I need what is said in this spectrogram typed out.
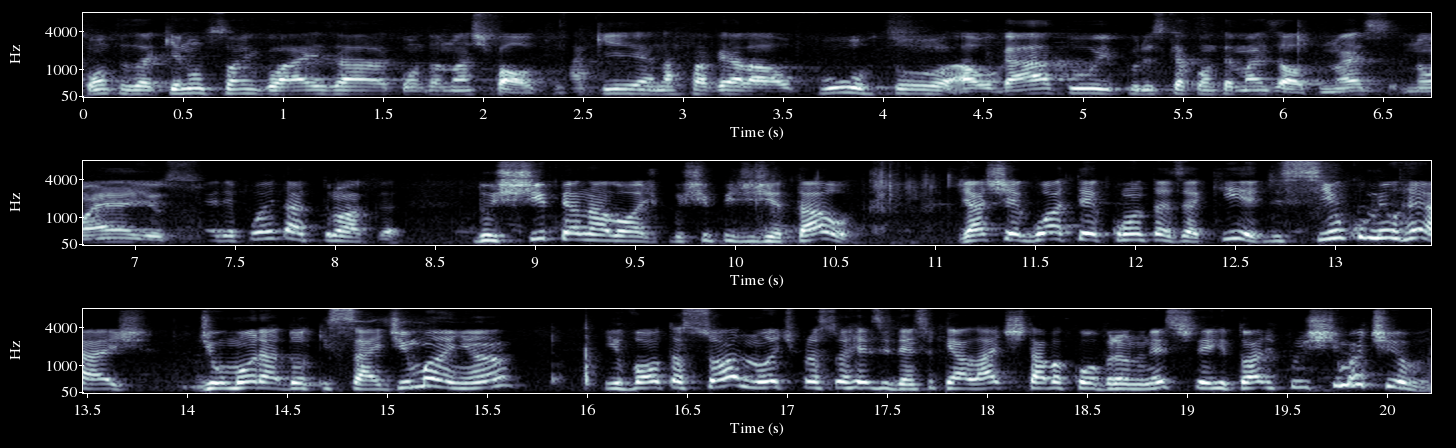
Contas aqui não são iguais à conta no asfalto. Aqui na favela há o furto, há o gato e por isso que a conta é mais alta. Não é, não é isso. Depois da troca do chip analógico para o chip digital, já chegou a ter contas aqui de 5 mil reais. De um morador que sai de manhã e volta só à noite para sua residência, que a Light estava cobrando nesses territórios por estimativa.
